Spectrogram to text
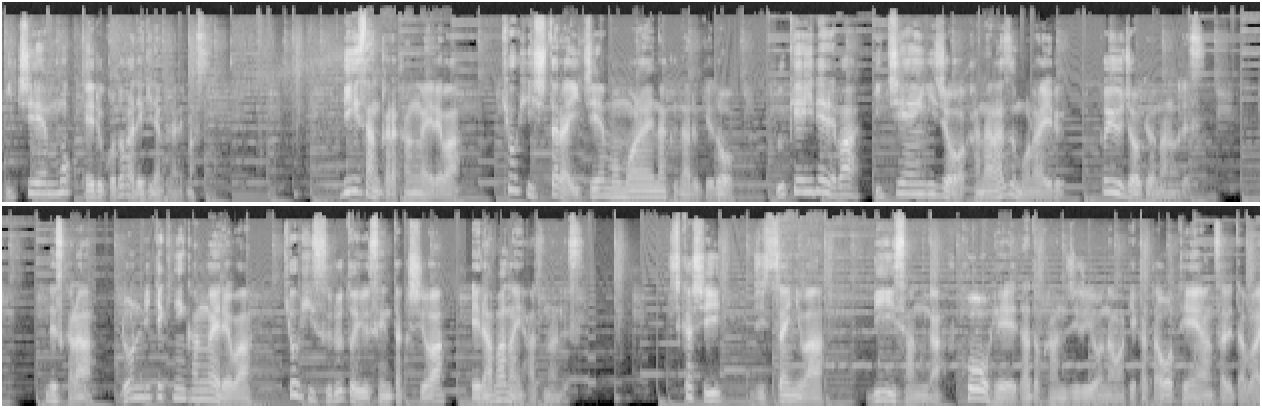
1円も得ることができなくなります。B さんから考えれば、拒否したら1円ももらえなくなるけど、受け入れれば1円以上は必ずもらえるという状況なのです。ですから、論理的に考えれば、拒否するという選択肢は選ばないはずなんです。しかし、実際には B さんが不公平だと感じるような分け方を提案された場合、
